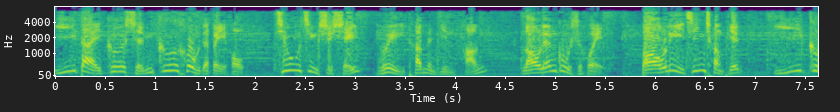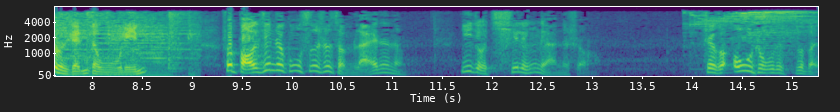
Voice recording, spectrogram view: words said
一代歌神歌后的背后究竟是谁为他们隐藏？老梁故事会，宝丽金唱片。一个人的武林。说宝丽金这公司是怎么来的呢？一九七零年的时候，这个欧洲的资本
